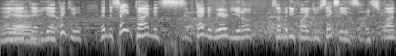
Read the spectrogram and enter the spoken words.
uh, yeah, Yeah. th- yeah, thank you. And at the same time, it's kind of weird, you know, somebody finds you sexy. It's, it's fun,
